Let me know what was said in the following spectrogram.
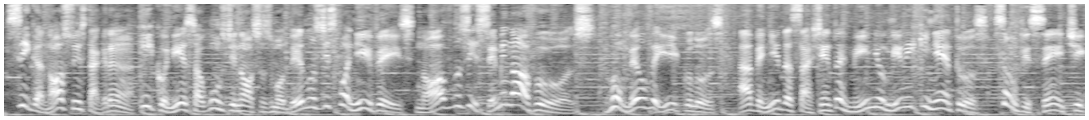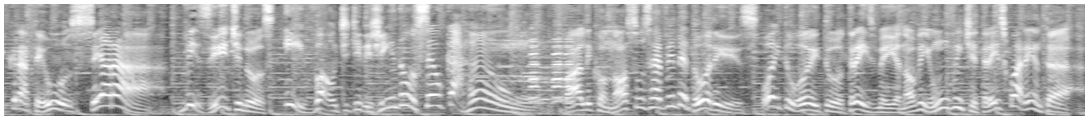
Siga nosso Instagram e conheça alguns de nossos modelos disponíveis, novos e seminovos. Romeu Veículos, Avenida Sargento Hermínio 1500, São Vicente, Crateús, Ceará. Visite-nos e volte dirigindo o seu carrão. Fale com nossos revendedores. 88 3691 2340 Seara.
